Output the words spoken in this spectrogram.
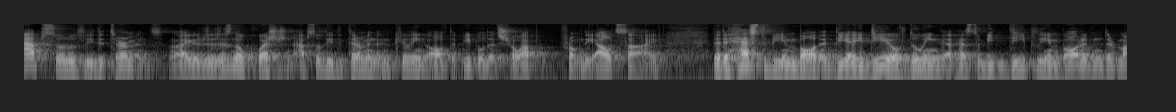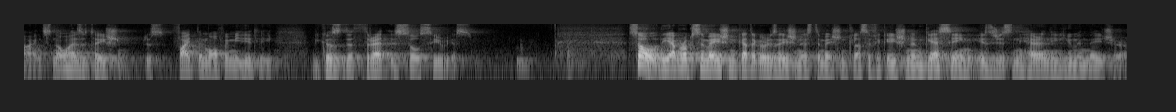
absolutely determined. Right? There is no question, absolutely determined in killing off the people that show up from the outside, that it has to be embodied. The idea of doing that has to be deeply embodied in their minds. No hesitation, just fight them off immediately because the threat is so serious. So the approximation, categorization, estimation, classification, and guessing is just inherent in human nature.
